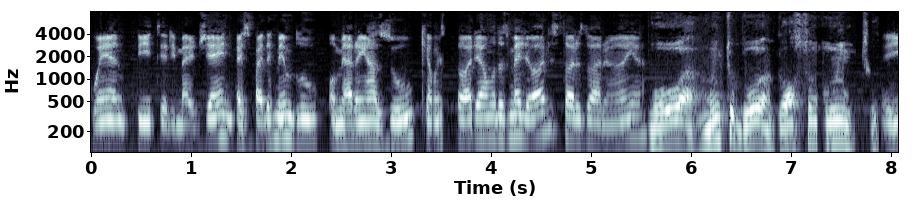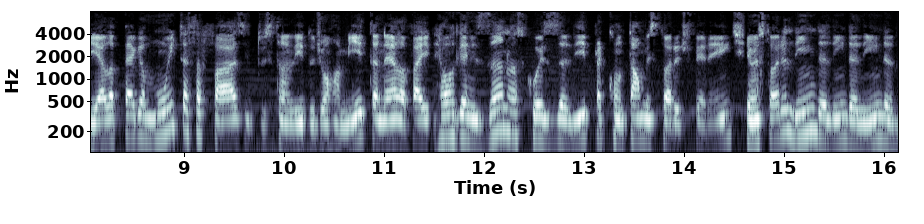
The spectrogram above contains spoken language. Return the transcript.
Gwen, Peter e Mary Jane, é Spider-Man Blue, Homem-Aranha Azul, que é uma história, uma das melhores histórias do Aranha. Boa, muito boa, gosto muito. E ela pega muito essa fase do Stan Lee e do John Romita, né? Ela vai reorganizando as coisas ali pra contar uma história diferente. É uma história linda, linda, linda,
